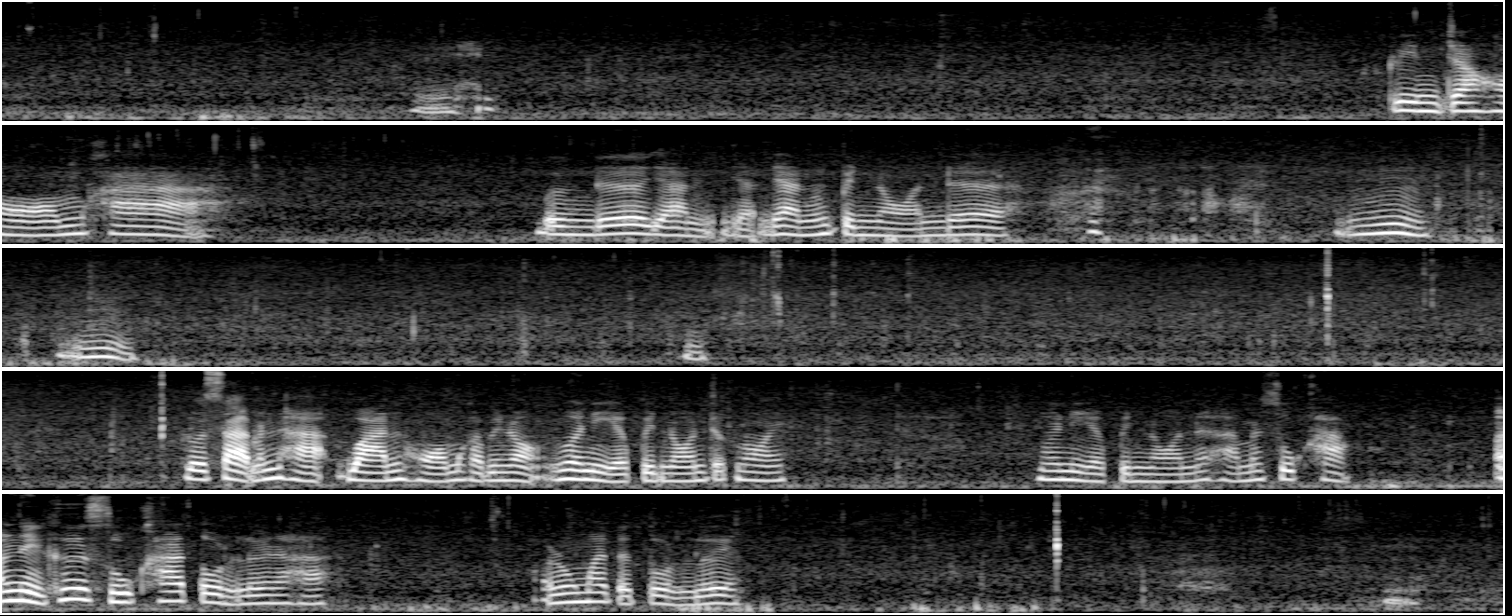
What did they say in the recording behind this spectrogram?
กลิ่นจะหอมค่ะ เบิงเด้อยันยันยันมันเป็นนอนเด้อ อืม อืม รสชาติมันหาหวานหอมค่ะพี่น้องเงื่อนี่อยากเป็นนอนจักน้อยเงื่อนี่อยากเป็นนอนนะคะ มันซุกคักอันนี้คือซุกค่าต้นเลยนะคะ เอาลงมาแต่ต้นเลย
